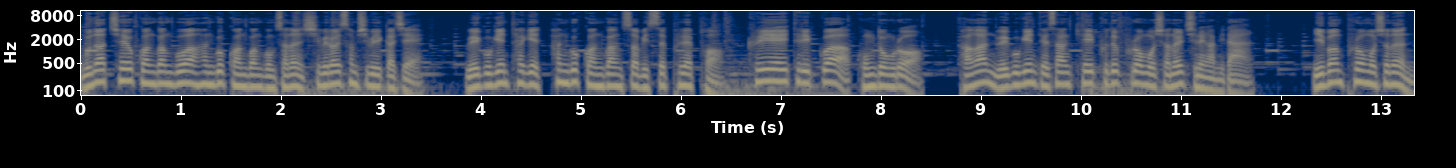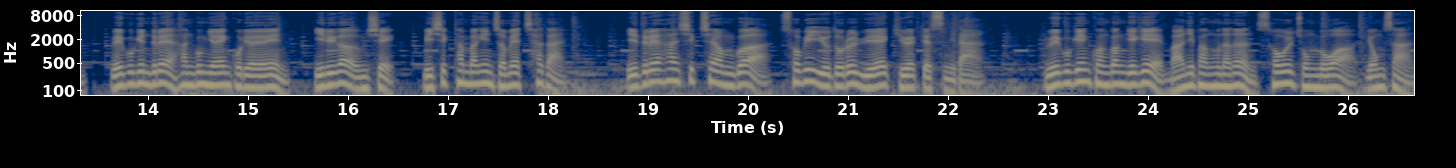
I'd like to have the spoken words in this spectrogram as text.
문화체육관광부와 한국관광공사는 11월 30일까지 외국인 타깃 한국관광 서비스 플랫폼 크리에이트립과 공동으로 방한 외국인 대상 K푸드 프로모션을 진행합니다. 이번 프로모션은 외국인들의 한국 여행 고려여인 1위가 음식, 미식 탐방인 점의 차관, 이들의 한식 체험과 소비 유도를 위해 기획됐습니다. 외국인 관광객이 많이 방문하는 서울 종로와 용산,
